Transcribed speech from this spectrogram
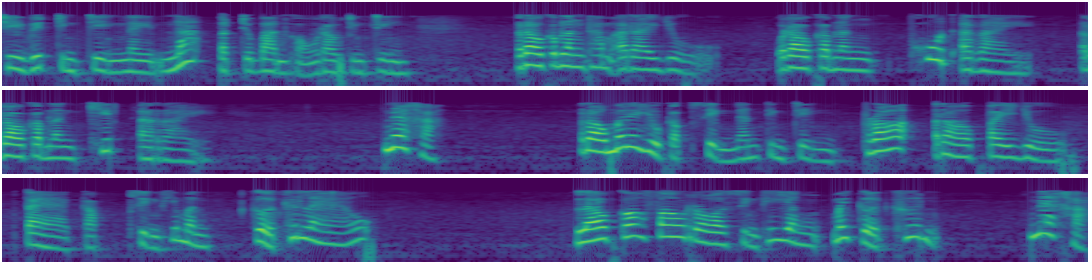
ชีวิตจริง ๆ ในณปัจจุบันของเราจริง ๆ เรากำลังทำอะไรอยู่ เรากำลังพูดอะไร เรากำลังคิดอะไร เนี่ยค่ะ เราไม่ได้อยู่กับสิ่งนั้นจริง ๆ เพราะเราไปอยู่แต่กับสิ่งที่มันเกิดขึ้นแล้ว แล้วก็เฝ้ารอสิ่งที่ยังไม่เกิดขึ้น เนี่ยค่ะ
